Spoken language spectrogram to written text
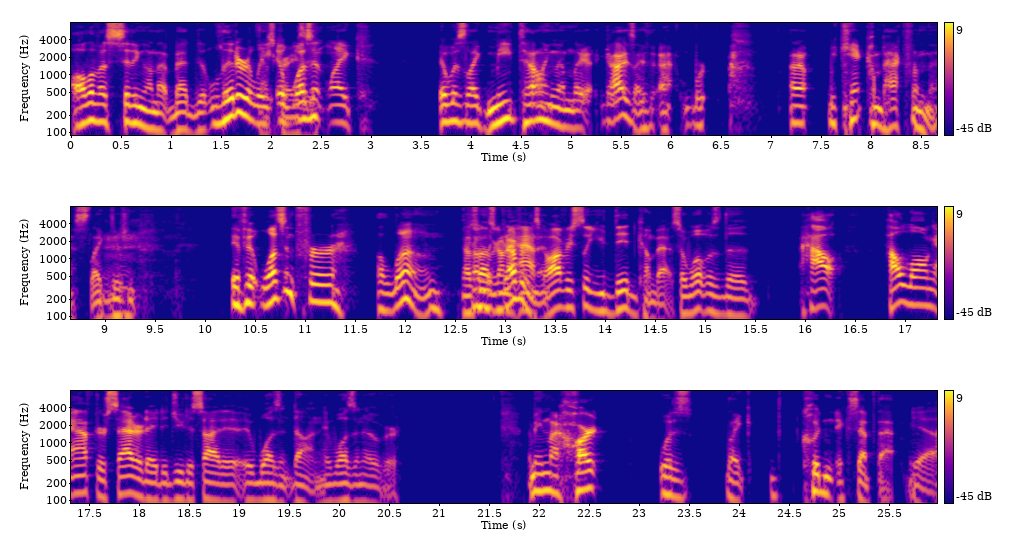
all of us sitting on that bed. Literally, it wasn't like it was like me telling them like guys, I, I we're I don't we can't come back from this. Like there's Mm. if it wasn't for a loan That's what I was going to ask. Obviously, you did come back. So, what was the how how long after Saturday did you decide it, it wasn't done? It wasn't over. I mean, my heart was like couldn't accept that. Yeah.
